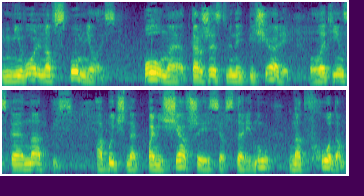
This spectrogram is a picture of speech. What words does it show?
невольно вспомнилась полная торжественной печали латинская надпись, обычно помещавшаяся в старину над входом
